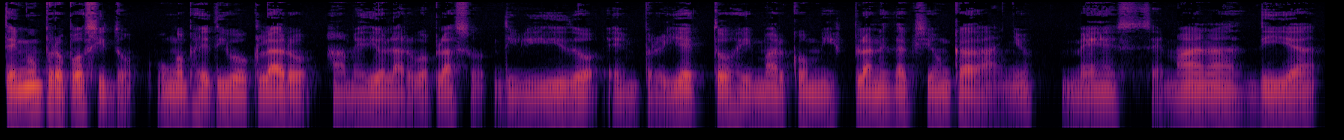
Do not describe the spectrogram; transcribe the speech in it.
Tengo un propósito, un objetivo claro a medio largo plazo, dividido en proyectos y marco mis planes de acción cada año, mes, semanas, día,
